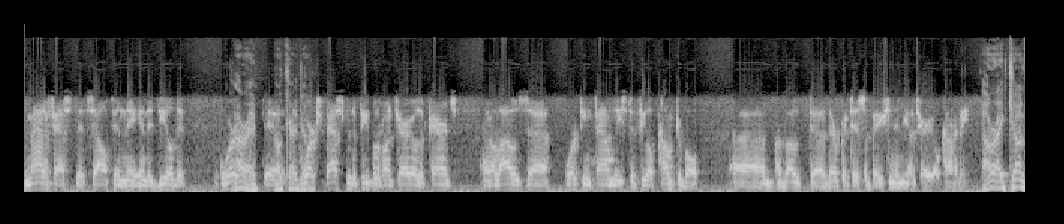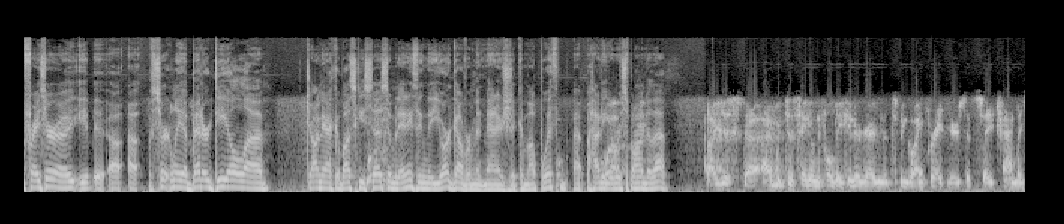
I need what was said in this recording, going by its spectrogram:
manifest itself in the in a deal that works All right. uh, Okay, that works best for the people of Ontario, the parents, and allows uh, working families to feel comfortable um, about uh, their participation in the Ontario economy. All right, John Fraser, uh, uh, uh, certainly a better deal. Uh, John Yakabuski says than anything that your government managed to come up with. Uh, how do you Well, respond to that? I just, uh, I would just say to them, full day kindergarten that's been going for eight years, it's saved families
